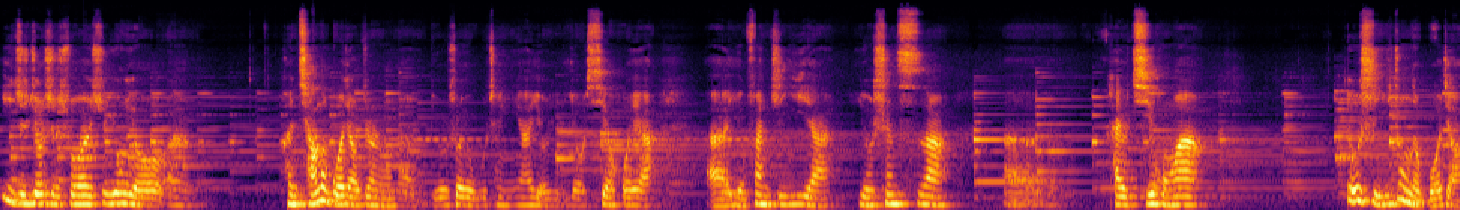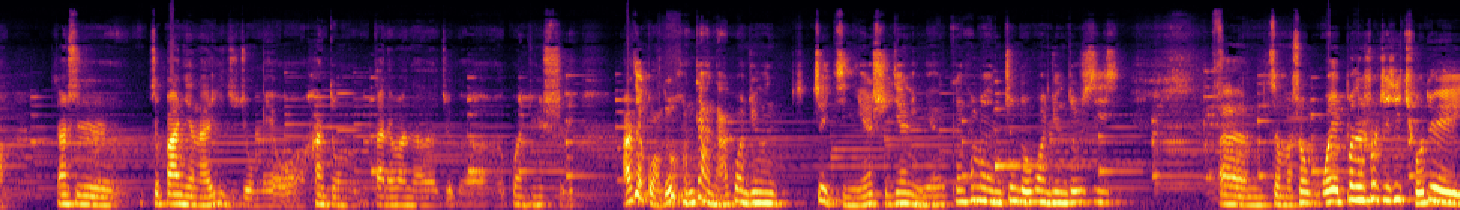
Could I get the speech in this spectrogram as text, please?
一直就是说是拥有嗯很强的国脚阵容的，比如说有吴成英啊，有有谢辉啊，呃有范志毅啊，有申思啊，呃还有祁宏啊，都是一众的国脚，但是这八年来一直就没有撼动大连万达的这个冠军实力。而在广州恒大拿冠军的这几年时间里面，跟他们争夺冠军的都是一些，嗯，怎么说？我也不能说这些球队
